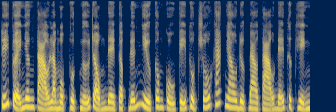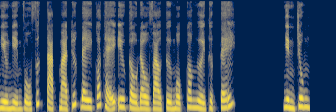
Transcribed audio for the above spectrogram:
Trí tuệ nhân tạo là một thuật ngữ rộng đề cập đến nhiều công cụ kỹ thuật số khác nhau được đào tạo để thực hiện nhiều nhiệm vụ phức tạp mà trước đây có thể yêu cầu đầu vào từ một con người thực tế. Nhìn chung,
